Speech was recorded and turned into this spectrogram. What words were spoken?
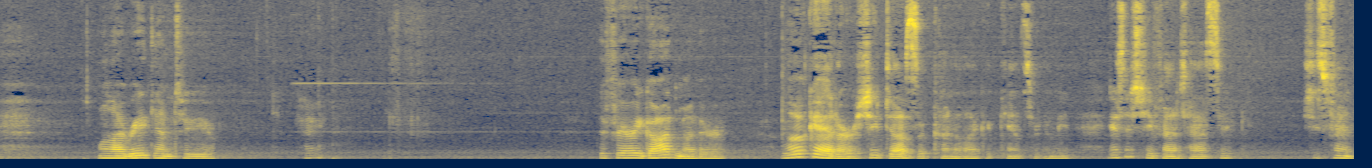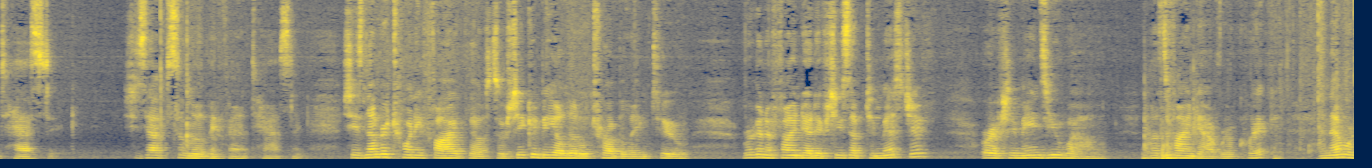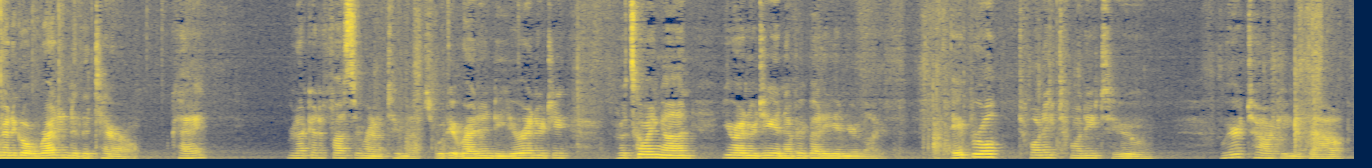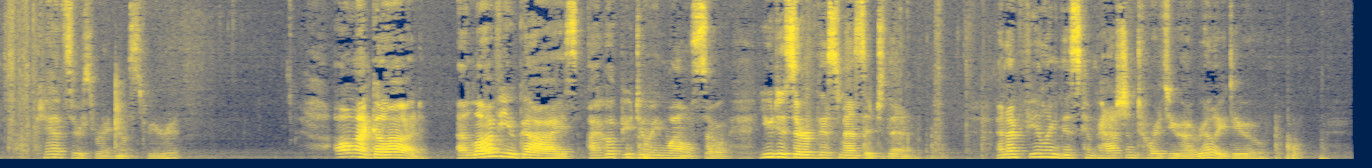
while I read them to you. Okay? The fairy godmother. Look at her. She does look kind of like a cancer to me. Isn't she fantastic? She's fantastic. She's absolutely fantastic. She's number 25, though, so she can be a little troubling, too. We're going to find out if she's up to mischief or if she means you well. Let's find out real quick. And then we're going to go right into the tarot, okay? We're not going to fuss around too much. We'll get right into your energy, what's going on, your energy, and everybody in your life. April 2022. We're talking about cancers right now, Spirit. Oh my God. I love you guys. I hope you're doing well. So you deserve this message then. And I'm feeling this compassion towards you. I really do.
